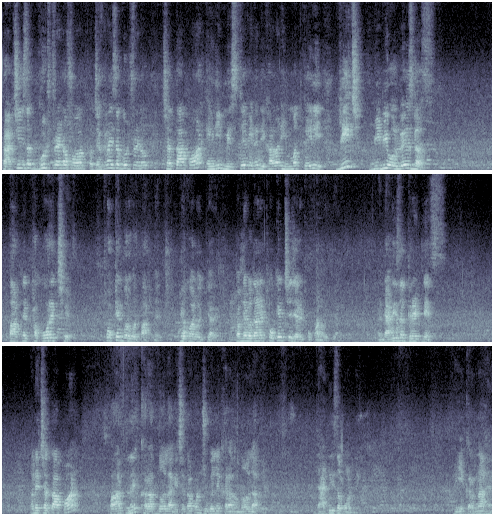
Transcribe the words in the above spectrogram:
Prachi is a good friend of our જંકના is a good friend of છતાં પણ એની મિસ્ટેક એને દેખાડવાની હિંમત કરી which BB always does partner ઠકોરે જ છે ઠોકે જ બરોબર પાર્ટનર ઠોકવાનો હોય ત્યારે તમને બધાને ઠોકે જ છે જ્યારે ઠોકવાનો હોય ત્યારે and that is a greatness અને છતાં પણ પાર્થને ખરાબ ન લાગે છતાં પણ જુગલને ખરાબ ન લાગે दैट इज अ बॉन्डिंग ये करना है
